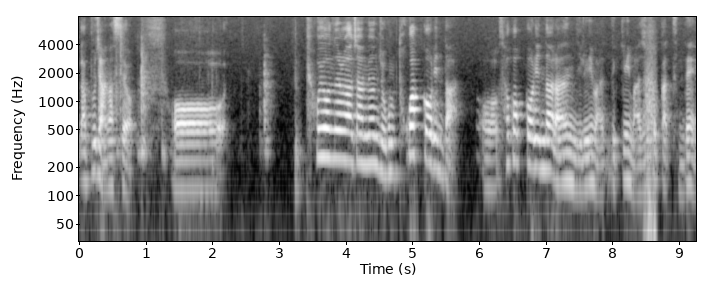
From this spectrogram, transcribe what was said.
나쁘지 않았어요. 어, 표현을 하자면 조금 토각거린다, 어, 서걱거린다 라는 이름이 느낌이 맞을 것 같은데.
